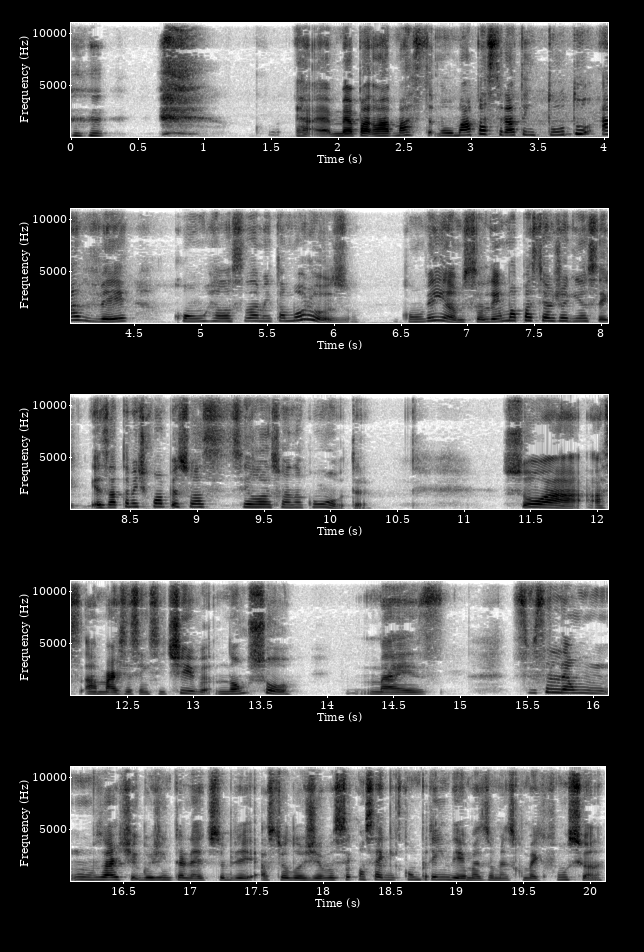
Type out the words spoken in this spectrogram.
o mapa astral tem tudo a ver com um relacionamento amoroso. Convenhamos, se eu leio uma pastel de alguém, eu sei exatamente como uma pessoa se relaciona com outra. Sou a, a, a Márcia sensitiva? Não sou. Mas se você ler um, uns artigos de internet sobre astrologia, você consegue compreender mais ou menos como é que funciona.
